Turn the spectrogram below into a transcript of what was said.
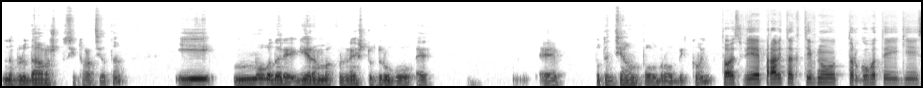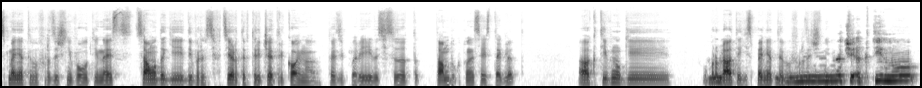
наблюдаващ ситуацията и мога да реагирам, ако нещо друго е, е потенциално по-добро от биткоин. Тоест, вие правите активно, търгувате и ги сменяте в различни валути. Не само да ги диверсифицирате в 3-4 койна тези пари и да си съдат там, докато не се изтеглят, а активно ги управлявате и ги сменяте в различни... Значи, активно,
